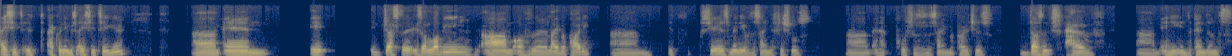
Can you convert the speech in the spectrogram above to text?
ACT, it, acronym is ACTU, um, and it, it just uh, is a lobbying arm of the Labor Party. Um, it shares many of the same officials um, and pushes the same approaches. Doesn't have um, any independence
